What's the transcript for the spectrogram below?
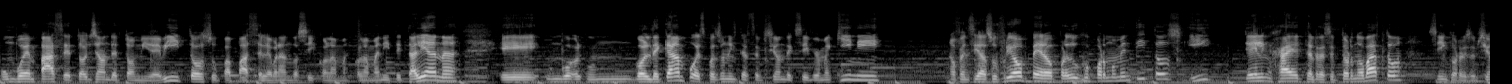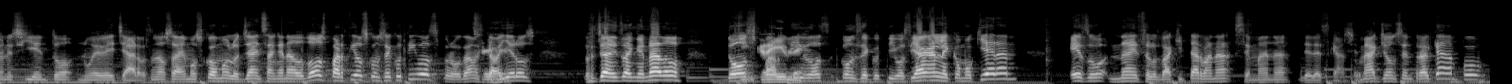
un buen pase de touchdown de Tommy DeVito, su papá celebrando así con la, con la manita italiana, eh, un, gol, un gol de campo después de una intercepción de Xavier McKinney, la ofensiva sufrió, pero produjo por momentitos y Jalen Hyatt, el receptor novato, 5 recepciones, 109 yardas. No sabemos cómo, los Giants han ganado dos partidos consecutivos, pero damas y caballeros, Los Giants han ganado dos partidos consecutivos. Y háganle como quieran. Eso nadie se los va a quitar. Van a semana de descanso. Mac Jones entra al campo,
